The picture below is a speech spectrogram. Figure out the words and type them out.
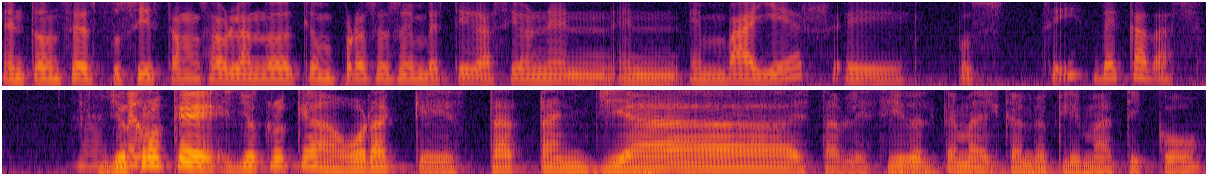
Entonces, pues sí, estamos hablando de que un proceso de investigación en, en, en Bayer, eh, pues sí, décadas. Yo creo que yo creo que ahora que está tan ya establecido el tema del cambio climático,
